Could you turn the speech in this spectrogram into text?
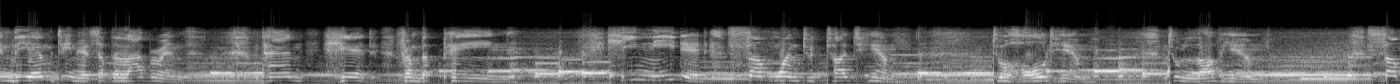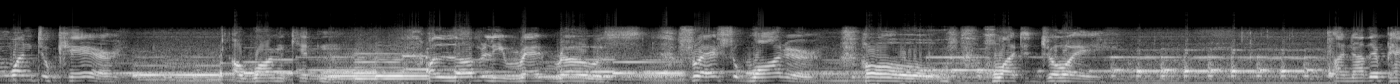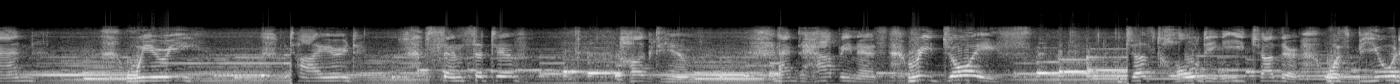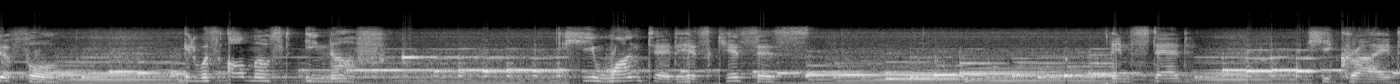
emptiness of the labyrinth, Pan hid from the pain. He needed someone to touch him, to hold him, to love him, someone to care. A warm kitten, a lovely red rose, fresh water. Oh, what joy! Another pan, weary, tired, sensitive, hugged him. And happiness, rejoice. Just holding each other was beautiful. It was almost enough. He wanted his kisses. Instead, he cried.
